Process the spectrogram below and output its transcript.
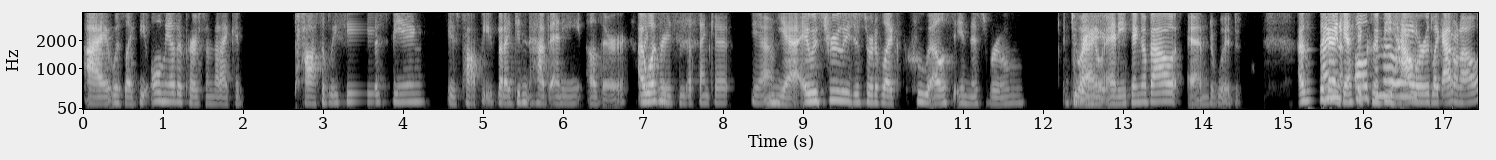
I was like the only other person that I could possibly see this being is Poppy, but I didn't have any other. Like I wasn't reason to think it. Yeah, yeah. It was truly just sort of like who else in this room do right. I know anything about and would. I was like, I, mean, I guess it could be Howard. Like, I don't know.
